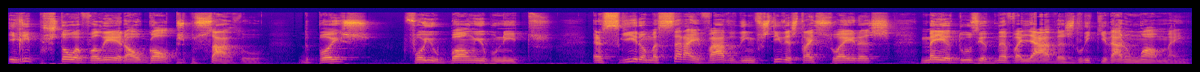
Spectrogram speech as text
e ripostou a valer ao golpe esboçado. Depois foi o bom e o bonito. A seguir uma saraivada de investidas traiçoeiras, meia dúzia de navalhadas de liquidar um homem.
